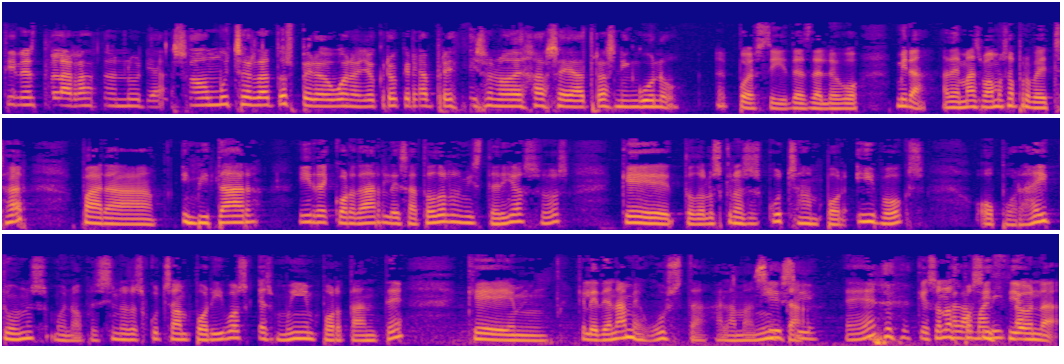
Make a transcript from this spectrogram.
Tienes toda la razón, Nuria. Son muchos datos, pero bueno, yo creo que era preciso no dejarse atrás ninguno. Pues sí, desde luego. Mira, además vamos a aprovechar para invitar y recordarles a todos los misteriosos que todos los que nos escuchan por Evox o por iTunes, bueno, pues si nos escuchan por iVoox es muy importante que, le den a me gusta a la manita, ¿eh? que eso nos posiciona,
